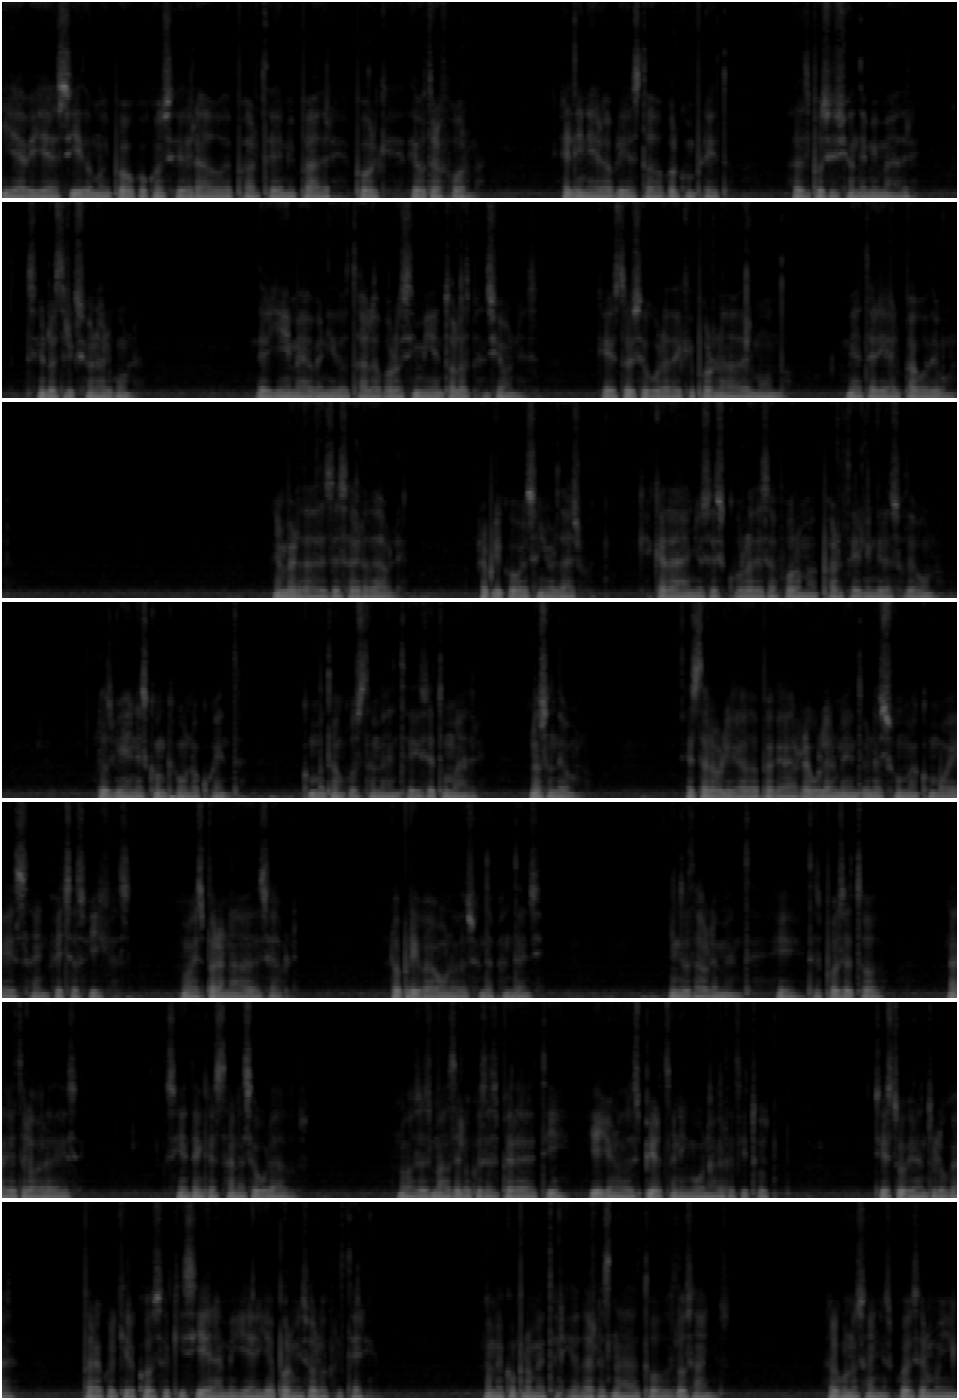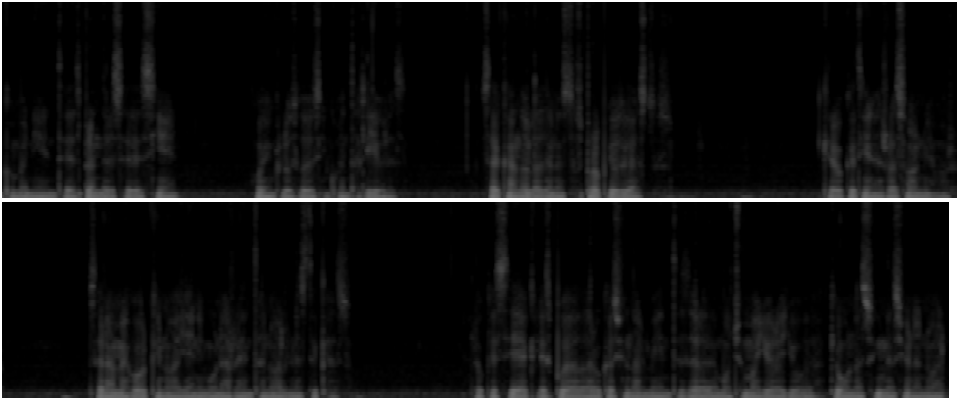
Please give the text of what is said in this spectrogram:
Y había sido muy poco considerado de parte de mi padre, porque, de otra forma, el dinero habría estado por completo a disposición de mi madre, sin restricción alguna. De allí me ha venido tal aborrecimiento a las pensiones, que estoy segura de que por nada del mundo me ataría al pago de una. En verdad es desagradable, replicó el señor Dashwood, que cada año se escurra de esa forma parte del ingreso de uno. Los bienes con que uno cuenta, como tan justamente dice tu madre, no son de uno. Estar obligado a pagar regularmente una suma como esa en fechas fijas no es para nada deseable lo priva a uno de su independencia. Indudablemente, y después de todo, nadie te lo agradece. Sienten que están asegurados. No haces más de lo que se espera de ti y ello no despierta ninguna gratitud. Si estuviera en tu lugar, para cualquier cosa que hiciera me guiaría por mi solo criterio. No me comprometería a darles nada todos los años. Algunos años puede ser muy inconveniente desprenderse de 100 o incluso de 50 libras sacándolas de nuestros propios gastos. Creo que tienes razón, mi amor. Será mejor que no haya ninguna renta anual en este caso. Lo que sea que les pueda dar ocasionalmente será de mucho mayor ayuda que una asignación anual,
